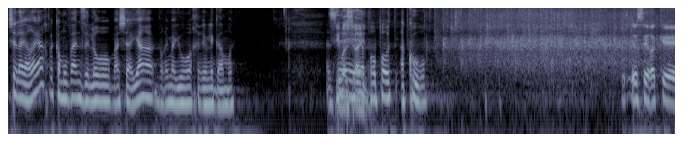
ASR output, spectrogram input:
של הירח, וכמובן זה לא מה שהיה, דברים היו אחרים לגמרי. אז זה אפרופו הכור. יוסי, רק אה,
